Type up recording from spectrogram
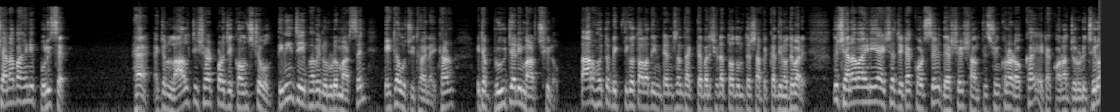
সেনাবাহিনী পুলিশের হ্যাঁ একজন লাল টি শার্ট পরা যে কনস্টেবল, তিনি যেভাবে নুরুরে মারছেন, এটা উচিত হয় নাই। কারণ এটা ব্রুইটালি মারছিল। তার হয়তো ব্যক্তিগত আলাদা ইন্টেনশন থাকতে পারে, সেটা তদন্তের সাপেক্ষাধীন হতে পারে। তো সেনাবাহিনী আইসা যেটা করছে দেশের শান্তি শৃঙ্খলা রক্ষায় এটা করা জরুরি ছিল।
